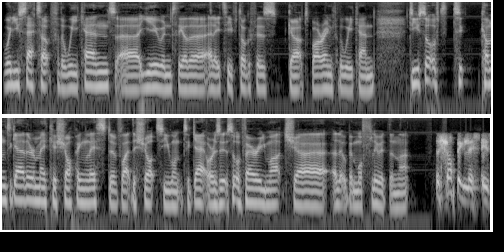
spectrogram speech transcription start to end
When you set up for the weekend, uh, you and the other LAT photographers go out to Bahrain for the weekend. Do you sort of t- come together and make a shopping list of like the shots you want to get, or is it sort of very much uh, a little bit more fluid than that? The shopping list is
